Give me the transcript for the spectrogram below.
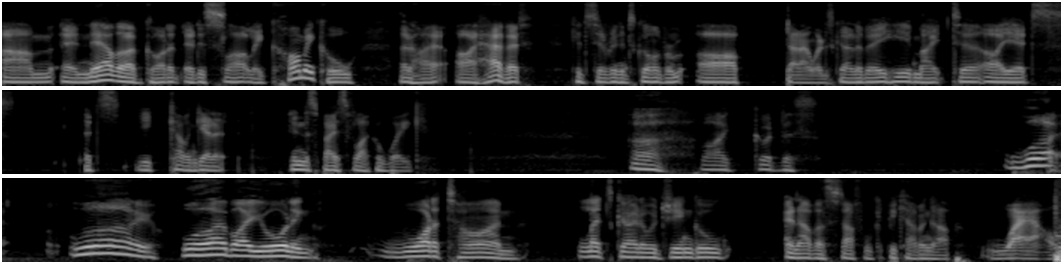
Um, and now that I've got it, it is slightly comical that I I have it, considering it's gone from oh, don't know when it's going to be here, mate, to oh yeah, it's it's you come and get it in the space of like a week. Oh my goodness. What? Why? Why am I yawning? What a time. Let's go to a jingle and other stuff will be coming up. Wow. I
